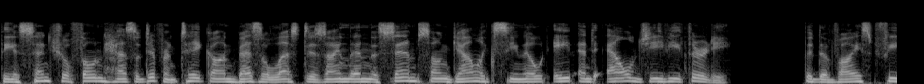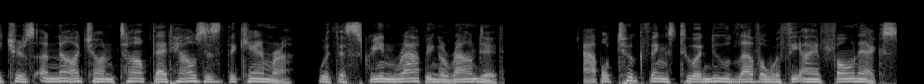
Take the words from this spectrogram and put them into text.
The Essential phone has a different take on bezel-less design than the Samsung Galaxy Note 8 and LG V30. The device features a notch on top that houses the camera, with the screen wrapping around it. Apple took things to a new level with the iPhone X,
